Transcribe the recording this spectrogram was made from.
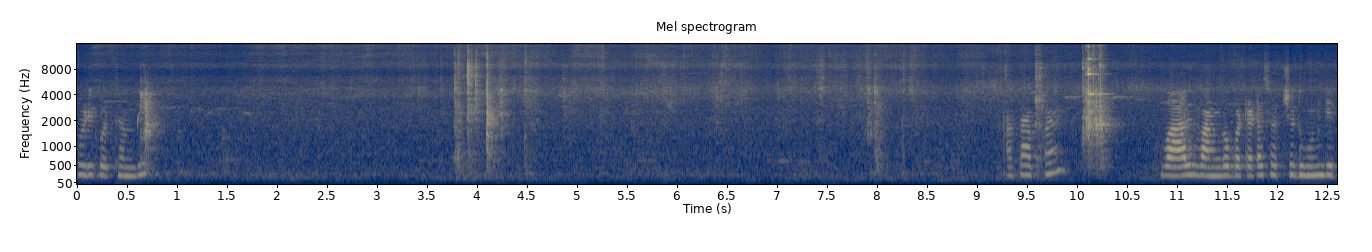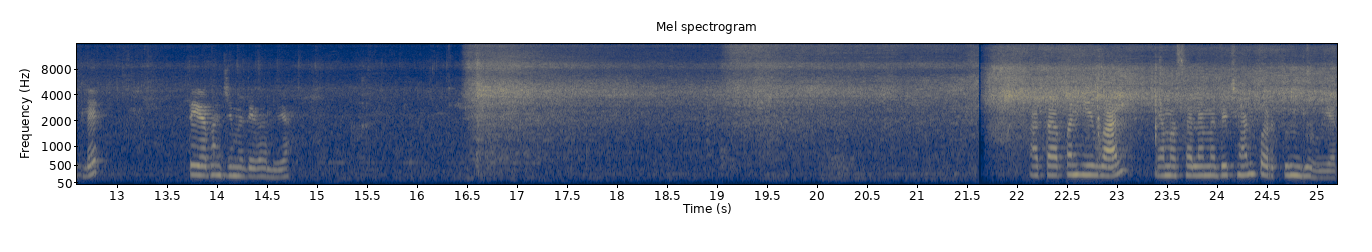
थोडी कोथिंबीर. आता आपण वाल वांग बटाटा स्वच्छ धुवून घेतलेत. ते या भाजीमध्ये घालूया. आता आपण हे वाल या मसाल्यामध्ये छान परतून घेऊयात.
